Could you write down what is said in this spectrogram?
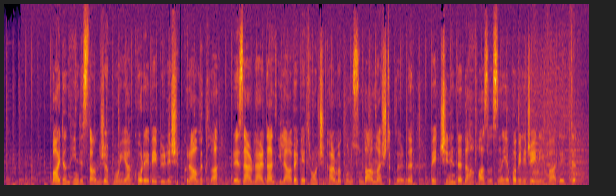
Biden, Hindistan, Japonya, Kore ve Birleşik Krallık'la rezervlerden ilave petrol çıkarma konusunda anlaştıklarını ve Çin'in de daha fazlasını yapabileceğini ifade etti.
